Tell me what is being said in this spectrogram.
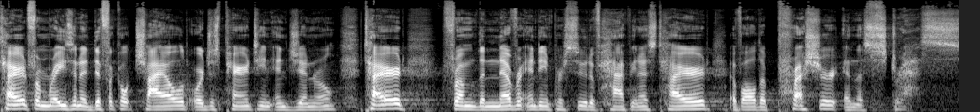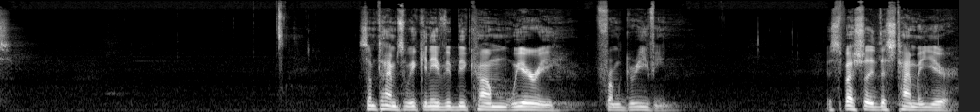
Tired from raising a difficult child or just parenting in general? Tired from the never ending pursuit of happiness? Tired of all the pressure and the stress? Sometimes we can even become weary from grieving especially this time of year.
